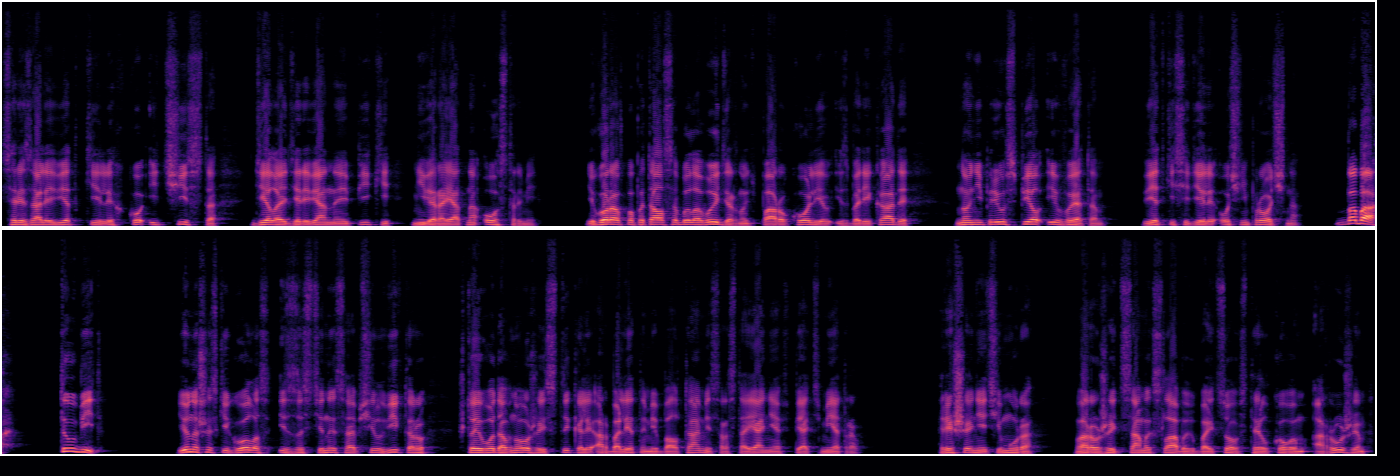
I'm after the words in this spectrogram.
срезали ветки легко и чисто, делая деревянные пики невероятно острыми. Егоров попытался было выдернуть пару кольев из баррикады, но не преуспел и в этом. Ветки сидели очень прочно. «Бабах! Ты убит!» Юношеский голос из-за стены сообщил Виктору, что его давно уже истыкали арбалетными болтами с расстояния в 5 метров. Решение Тимура вооружить самых слабых бойцов стрелковым оружием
